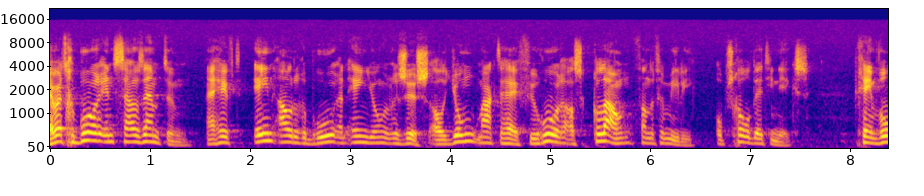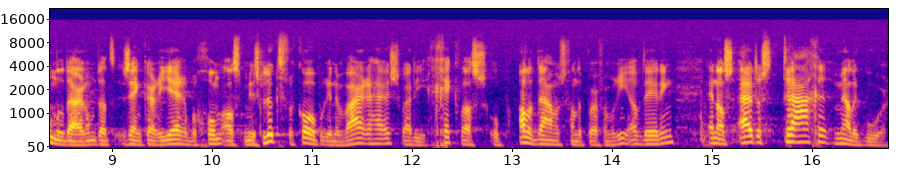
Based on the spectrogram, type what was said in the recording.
Hij werd geboren in Southampton. Hij heeft één oudere broer en één jongere zus. Al jong maakte hij furoren als clown van de familie. Op school deed hij niks. Geen wonder daarom dat zijn carrière begon als mislukt verkoper in een warenhuis... waar hij gek was op alle dames van de parfumerieafdeling... en als uiterst trage melkboer.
